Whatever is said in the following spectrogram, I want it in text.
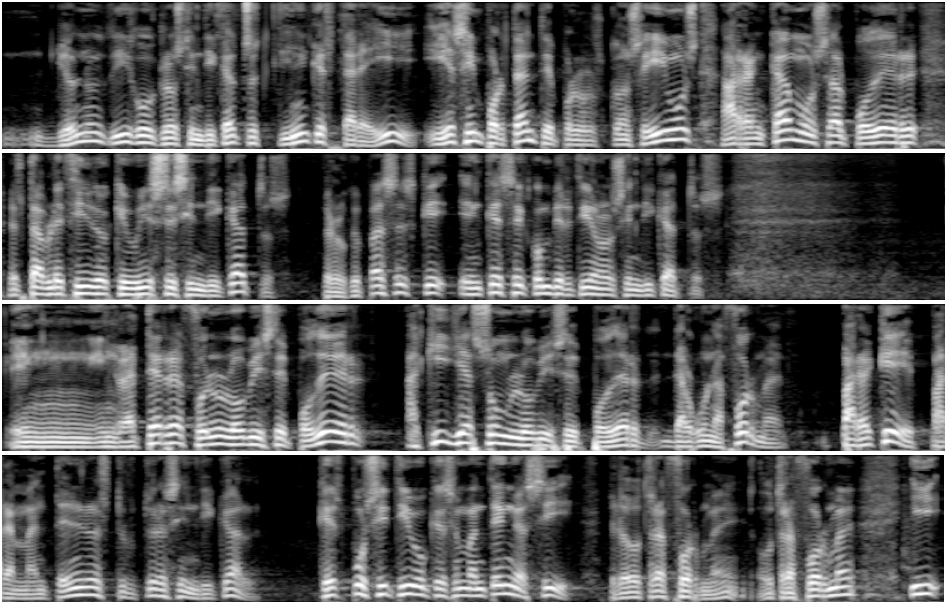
yo no digo que los sindicatos tienen que estar ahí, y es importante, porque los conseguimos, arrancamos al poder establecido que hubiese sindicatos. Pero lo que pasa es que, ¿en qué se convirtieron los sindicatos? En Inglaterra fueron lobbies de poder, aquí ya son lobbies de poder de alguna forma. ¿Para qué? Para mantener la estructura sindical. ¿Que es positivo que se mantenga? Sí, pero de otra forma, ¿eh? otra forma, y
